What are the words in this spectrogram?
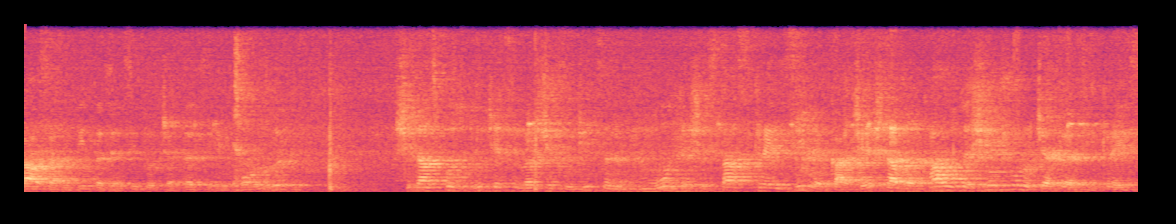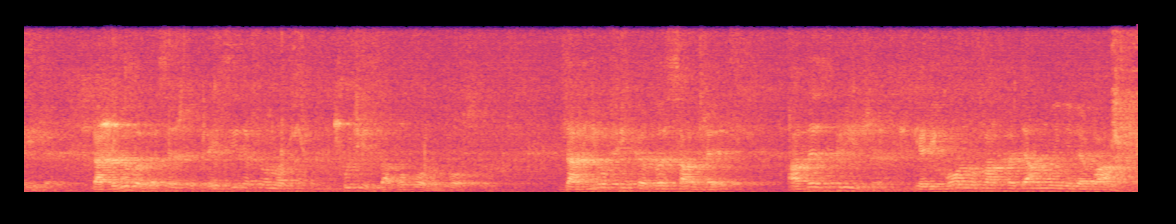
casa rândită de zidul cetății Iconului, și le-a spus, duceți-vă și fugiți în munte și stați trei zile, că aceștia vă caută și în jurul cetății trei zile. Dacă nu vă găsește trei zile, frumos, fugiți la poporul vostru. Dar eu, fiindcă vă salvez, aveți grijă, Ierihonul va cădea în mâinile voastre.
